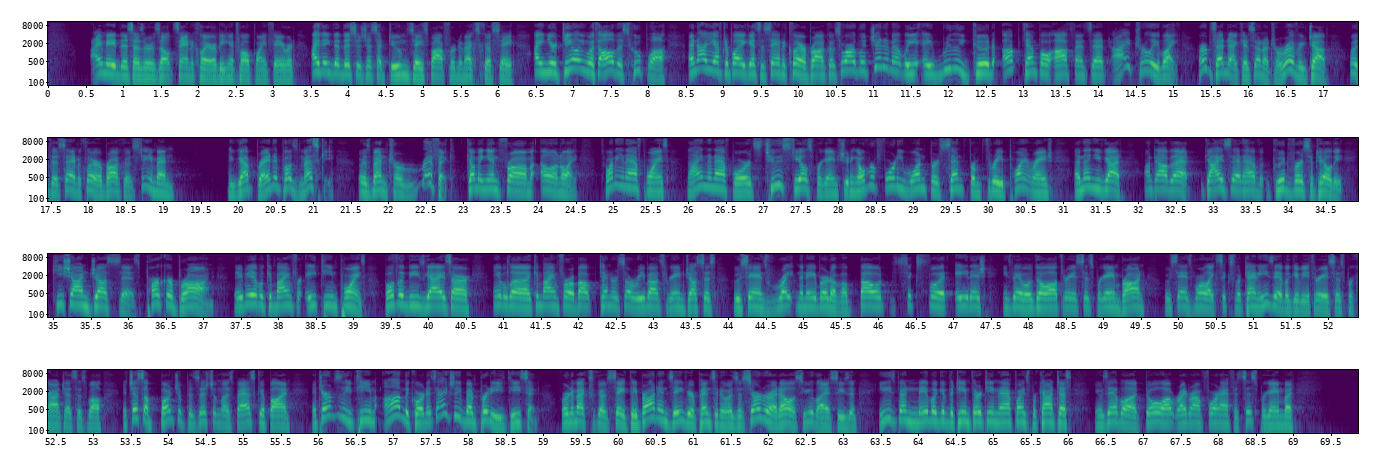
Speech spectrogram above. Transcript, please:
I made this as a result, Santa Clara being a 12 point favorite. I think that this is just a doomsday spot for New Mexico State. I mean, you're dealing with all this hoopla, and now you have to play against the Santa Clara Broncos, who are legitimately a really good up tempo offense that I truly like. Herb Sendek has done a terrific job with the Santa Clara Broncos team, and you've got Brandin Podziemski, who has been terrific coming in from Illinois. 20 and a half points, nine and a half boards, two steals per game, shooting over 41% from three point range. And then you've got, on top of that, guys that have good versatility. Keyshawn Justice, Parker Braun. They'd be able to combine for 18 points. Both of these guys are able to combine for about 10 or so rebounds per game. Justice, who stands right in the neighborhood of about six foot eight ish, he's able to do all three assists per game. Braun, who stands more like six foot ten, he's able to give you three assists per contest as well. It's just a bunch of positionless basketball. And in terms of the team on the court, it's actually been pretty decent for New Mexico State. They brought in Xavier Pinson, who was a starter at LSU last season. He's been able to give the team 13.5 points per contest. He was able to dole out right around 4.5 assists per game. But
